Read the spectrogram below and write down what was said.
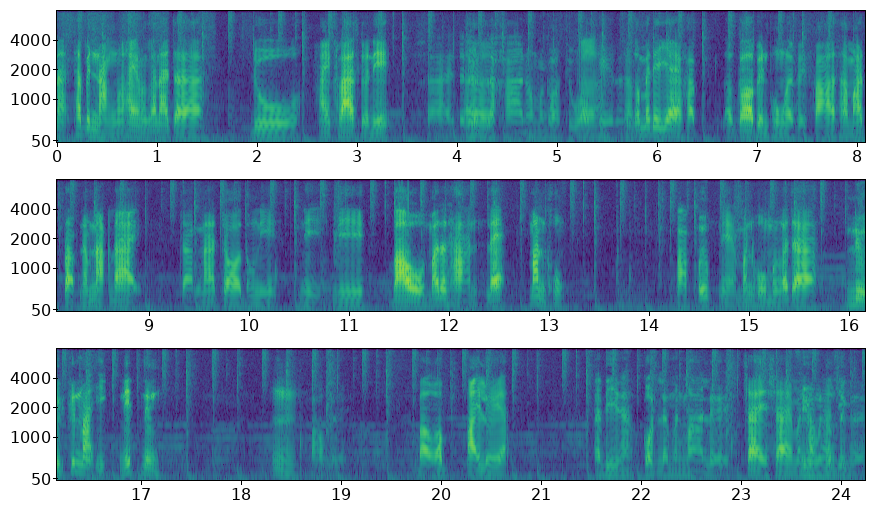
น่าถ้าเป็นหนังมาให้มันก็น่าจะดูไฮคลาสกว่านี้ใช่แต่ด้วยเออราคาเนาะมันก็ถือว่าโอเคแล้วแล้วก็ไม่ได้แย่ครับ แล้วก็เป็นพวงมาลัยไฟฟ้าสามารถปรับน้ำหนักได้ จากหน้าจอตรงนี้นี่มีเบามาตรฐานและมั่นคง ปรับปุ๊บเนี่ยมั่นคงมันก็จะหนืดขึ้นมาอีกนิดนึง อืมเบาไปเลย เบาก็ไปเลยอะแต่ดีนะ กดแล้วมันมาเลย ใช่ใช่มันฟิลทำงานรู้ดีสึกเลย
